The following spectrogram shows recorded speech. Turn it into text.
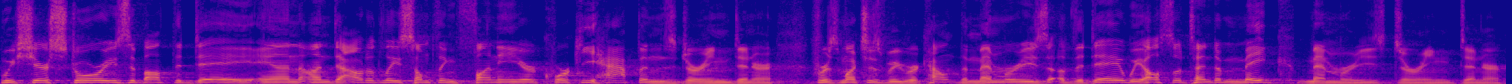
We share stories about the day, and undoubtedly something funny or quirky happens during dinner. For as much as we recount the memories of the day, we also tend to make memories during dinner.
